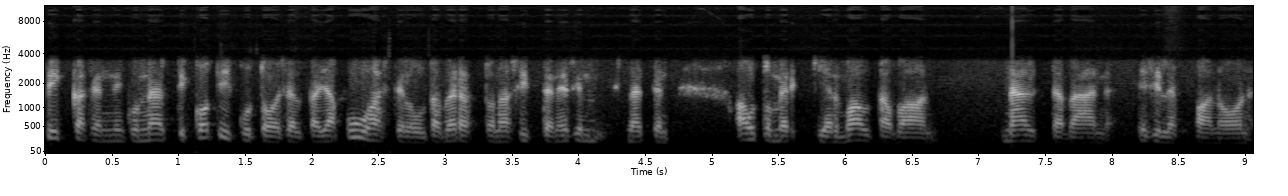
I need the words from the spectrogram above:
pikkasen niin kuin näytti kotikutoiselta ja puuhastelulta verrattuna sitten esimerkiksi näiden automerkkien valtavaan näyttävään esillepanoon.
